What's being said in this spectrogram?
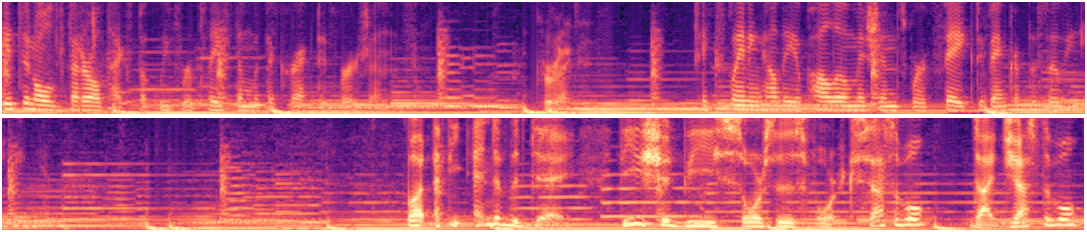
It's an old federal textbook. We've replaced them with the corrected versions. Corrected. Explaining how the Apollo missions were fake to bankrupt the Soviet Union. But at the end of the day, these should be sources for accessible, digestible,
